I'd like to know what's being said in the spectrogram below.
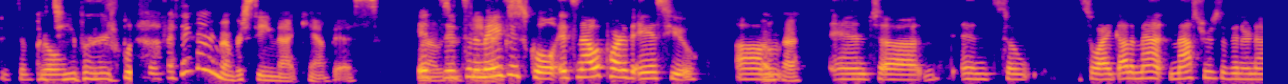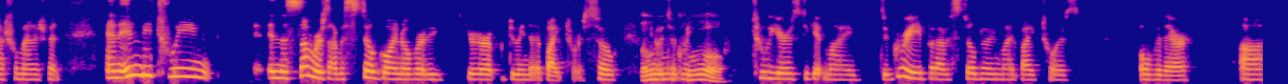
it's a A real T-bird. exclusive- I think I remember seeing that campus. It's it's an amazing school. It's now a part of ASU. Um, okay. and uh, and so so I got a ma- master's of international management, and in between, in the summers, I was still going over to Europe doing the bike tours. So Oh, know, it took me- two years to get my degree, but I was still doing my bike tours over there. Uh,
